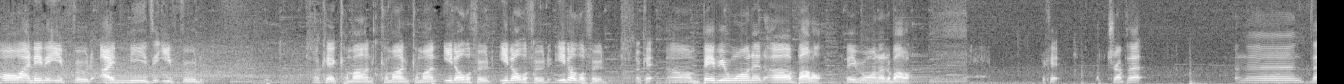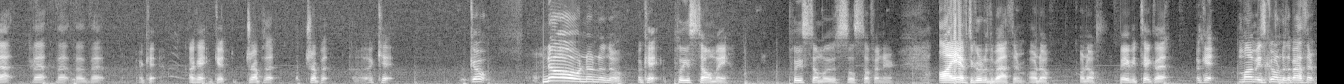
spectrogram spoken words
Oh, I need to eat food. I need to eat food. Okay, come on, come on, come on. Eat all the food. Eat all the food. Eat all the food. Okay, um, baby wanted a bottle. Baby wanted a bottle. Okay, drop that. And then that, that, that, that, that. Okay, okay, good. Drop that. Drop it. Okay, go. No, no, no, no. Okay, please tell me. Please tell me there's still stuff in here. I have to go to the bathroom. Oh, no. Oh, no. Baby, take that. Okay, mommy's going to the bathroom.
